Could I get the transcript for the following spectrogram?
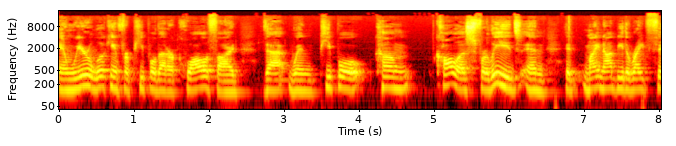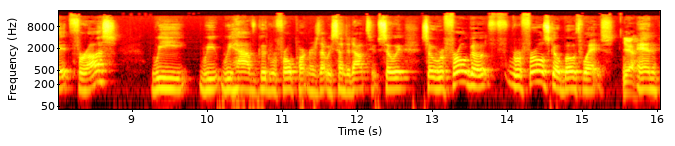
and we're looking for people that are qualified. That when people come call us for leads, and it might not be the right fit for us we we we have good referral partners that we send it out to. So it, so referral go referrals go both ways. Yeah. And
